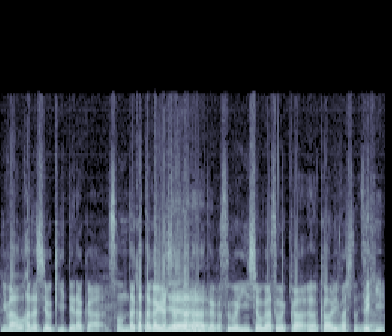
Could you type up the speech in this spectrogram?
今お話を聞いてなんかそんな方がいらっしゃったな Yeah. ってなんかすごい印象がすごいか変わりました。ぜひ.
